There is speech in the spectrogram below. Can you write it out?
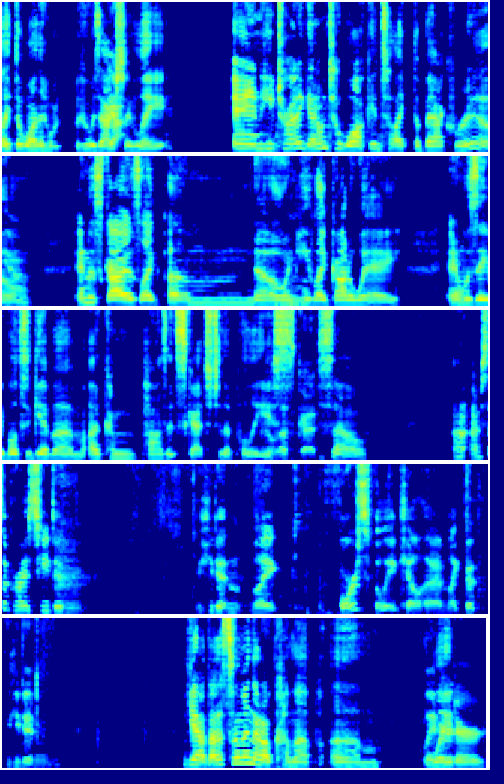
like the one who, who was Yeah. actually late. And he tried to get him to walk into like the back room, Yeah. and this guy is like, um, no, and he Mhm. like got away, and was able to give him a composite sketch to the police. Oh, that's good. So I'm surprised he didn't. He didn't like forcefully kill him. Like that. He didn't. yeah, that's something that'll come up um Later. later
